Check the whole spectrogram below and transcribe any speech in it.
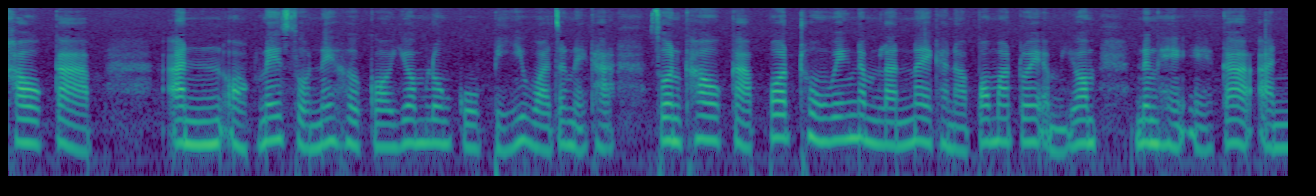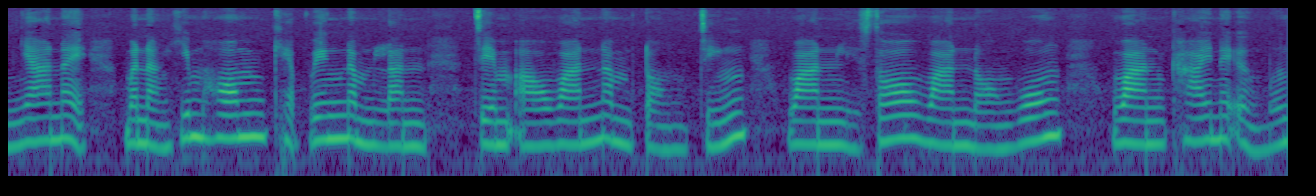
เขากับ อันออกในสนในเฮอกอย่อมลงกูปีว่าจังไหนค่ะส่วนเข้ากับปอดทุงเว้งนำลันในขณะป้อมาด้วยอ่ำย่อมหนึ่งแห่งเอกาอันย่าในมาหนังหิมห้อมแคบเว้งนำลัน เจมเอาวานนำตองจิงวานหลีซ้อวานหนองวง วานคายในเอิ่งเมือง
